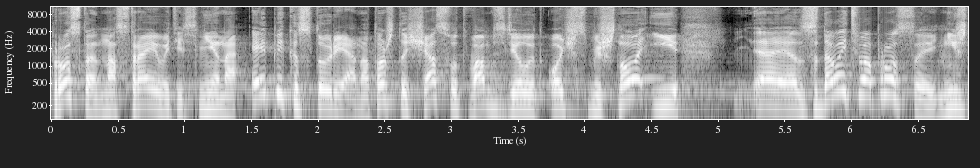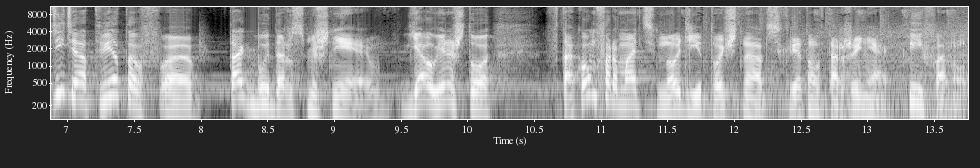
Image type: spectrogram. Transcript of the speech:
Просто настраивайтесь не на эпик истории, а на то, что сейчас вот вам сделают очень смешно, и э, задавайте вопросы, не ждите ответов, э, так будет даже смешнее. Я уверен, что в таком формате многие точно от секретного вторжения кайфанут.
